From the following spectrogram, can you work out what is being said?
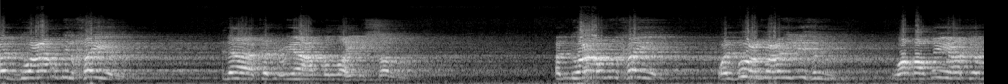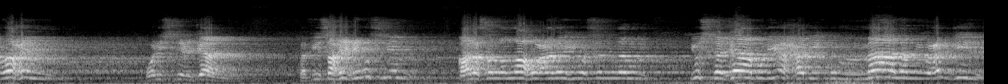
الدعاء بالخير. لا تدعو يا عبد الله بالشر. الدعاء بالخير والبعد عن الإثم وقطيعة الرحم والاستعجال. ففي صحيح مسلم قال صلى الله عليه وسلم يستجاب لأحدكم ما لم يعجل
